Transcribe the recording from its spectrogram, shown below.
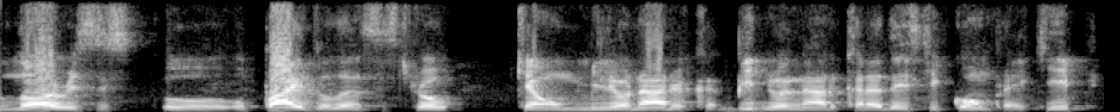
O Lawrence, o, o pai do Lance Stroll, que é um milionário, bilionário canadense que compra a equipe.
